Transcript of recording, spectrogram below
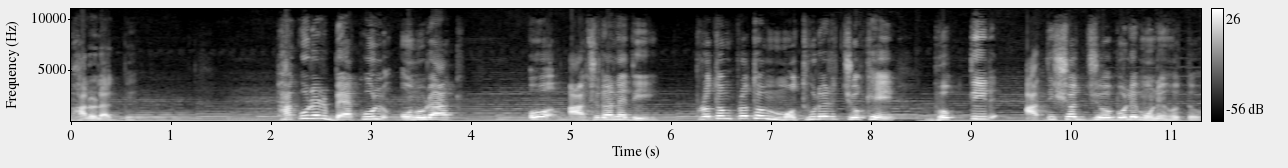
ভালো লাগবে। ঠাকুরের ব্যাকুল অনুরাগ ও আচরণাদি প্রথম প্রথম মথুরের চোখে ভক্তির আতিশয্য বলে মনে হতো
